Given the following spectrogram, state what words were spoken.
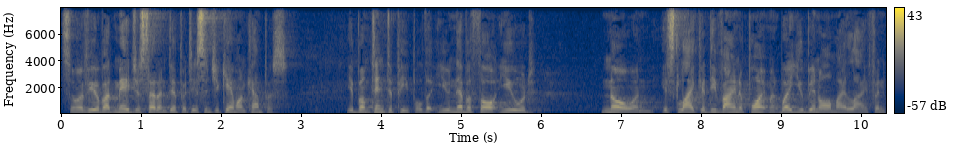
Some of you have had major serendipity since you came on campus. You bumped into people that you never thought you would know. and it's like a divine appointment where you've been all my life, and,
